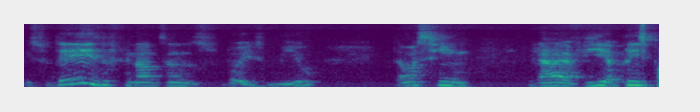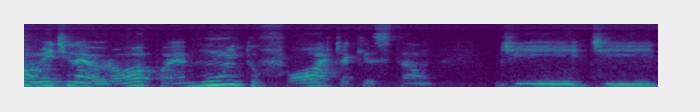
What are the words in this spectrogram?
Isso desde o final dos anos 2000. Então, assim, já havia, principalmente na Europa, é muito forte a questão de, de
